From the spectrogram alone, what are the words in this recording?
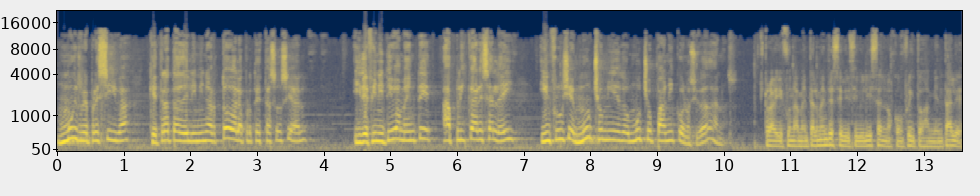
muy represiva, que trata de eliminar toda la protesta social y definitivamente aplicar esa ley influye mucho miedo, mucho pánico en los ciudadanos. Claro, y fundamentalmente se visibiliza en los conflictos ambientales.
